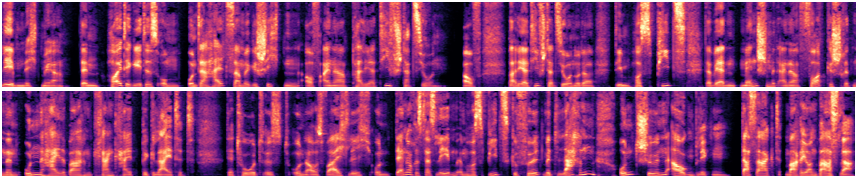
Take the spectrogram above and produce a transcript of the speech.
leben nicht mehr. Denn heute geht es um unterhaltsame Geschichten auf einer Palliativstation. Auf Palliativstation oder dem Hospiz, da werden Menschen mit einer fortgeschrittenen, unheilbaren Krankheit begleitet. Der Tod ist unausweichlich und dennoch ist das Leben im Hospiz gefüllt mit Lachen und schönen Augenblicken. Das sagt Marion Basler.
